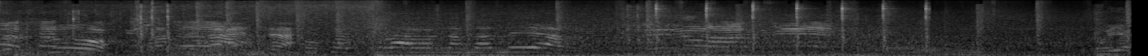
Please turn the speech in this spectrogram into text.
Держу! Пробігайся! Справа на манер! Твоя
